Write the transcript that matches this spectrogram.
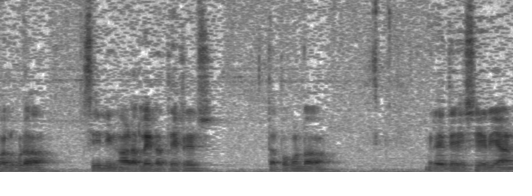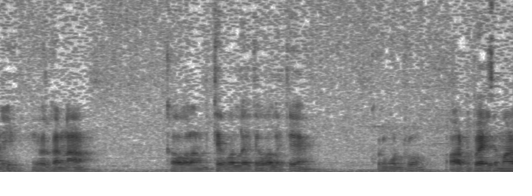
వాళ్ళు కూడా సేలింగ్ ఆర్డర్లు అయితే వస్తాయి ఫ్రెండ్స్ తప్పకుండా మీరైతే షేర్ చేయండి. ఎవరికన్నా కావాలనిపితే వాళ్ళైతే వాళ్ళైతే కొనుక్కుంటారు. ఆర్డర్ పై అయితే మన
